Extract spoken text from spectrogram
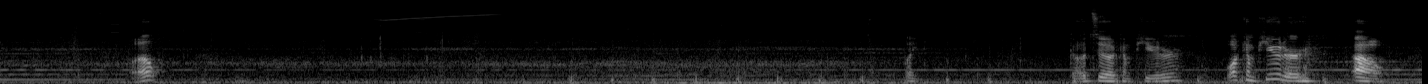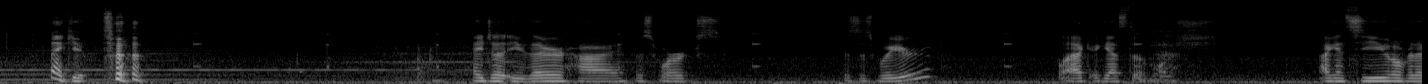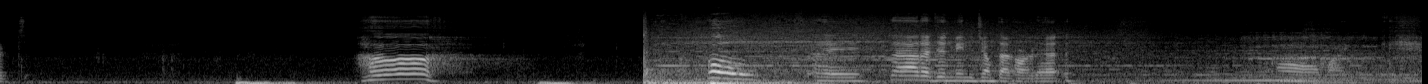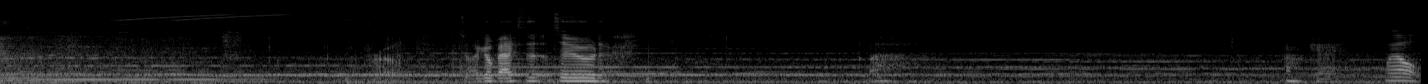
Well. Like, go to a computer? What computer? Oh. Thank you. hey, Jet, you there? Hi, this works. This is weird. Black against the bush. I can see you over there. Oh. oh! Hey, that I didn't mean to jump that hard at. I go back to the dude? Okay. Well.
